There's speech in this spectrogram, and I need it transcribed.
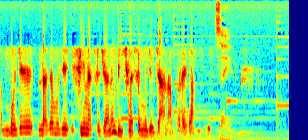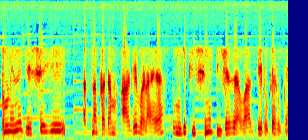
اب مجھے لگا مجھے اسی میں سے جو ہے نا بیچ میں سے مجھے جانا پڑے گا۔ صحیح۔ تو میں نے جیسے ہی اپنا قدم آگے بڑھایا تو مجھے کسی نے پیچھے سے آواز دی رکے رکے۔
